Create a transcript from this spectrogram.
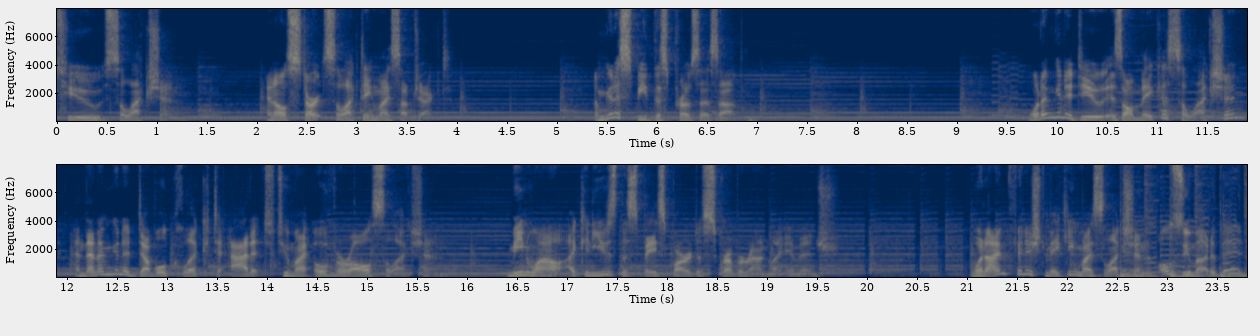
to selection. And I'll start selecting my subject. I'm gonna speed this process up. What I'm gonna do is I'll make a selection and then I'm gonna double click to add it to my overall selection. Meanwhile, I can use the spacebar to scrub around my image. When I'm finished making my selection, I'll zoom out a bit,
